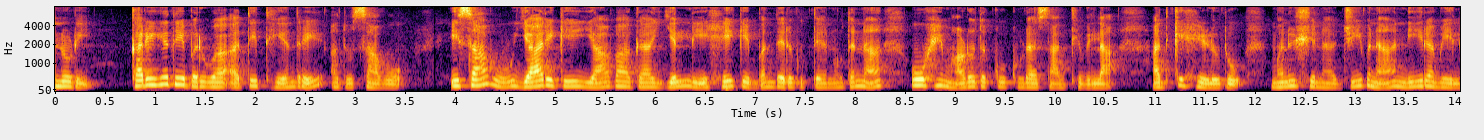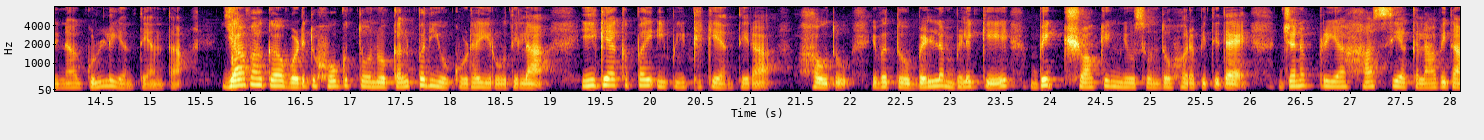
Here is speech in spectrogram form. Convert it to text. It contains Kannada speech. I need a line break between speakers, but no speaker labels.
ನೋಡಿ, ಕರೆಯದೆ ಬರುವ ಅತಿಥಿ ಅಂದರೆ ಅದು ಸಾವು. ಈ ಸಾವು ಯಾರಿಗೆ, ಯಾವಾಗ, ಎಲ್ಲಿ ಹೇಗೆ ಬಂದೆರಗುತ್ತೆ ಅನ್ನೋದನ್ನು ಊಹೆ ಮಾಡೋದಕ್ಕೂ ಕೂಡ ಸಾಧ್ಯವಿಲ್ಲ. ಅದಕ್ಕೆ ಹೇಳೋದು, ಮನುಷ್ಯನ ಜೀವನ ನೀರ ಮೇಲಿನ ಗುಳ್ಳೆಯಂತೆ ಅಂತ. ಯಾವಾಗ ಒಡೆದು ಹೋಗುತ್ತೋ ಅನ್ನೋ ಕಲ್ಪನೆಯೂ ಕೂಡ ಇರುವುದಿಲ್ಲ. ಈಗ ಯಾಕಪ್ಪ ಈ ಪೀಠಿಕೆ ಅಂತೀರಾ? ಹೌದು, ಇವತ್ತು ಬೆಳ್ಳಂ ಬೆಳಗ್ಗೆ ಬಿಗ್ ಶಾಕಿಂಗ್ ನ್ಯೂಸ್ ಒಂದು ಹೊರಬಿದ್ದಿದೆ. ಜನಪ್ರಿಯ ಹಾಸ್ಯ ಕಲಾವಿದ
